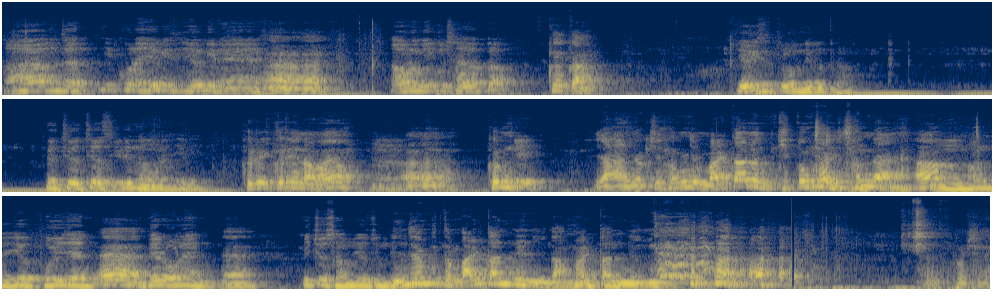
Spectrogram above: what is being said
아, 이제 입구네 여기 여기네. 응, 응. 나오는 입구 찾았다. 그니까, 여기서 들어오면 되겠다. 저, 저, 저, 이리 나오네, 이리. 그리, 그리 나와요? 응. 어, 어. 그럼, 오케이. 야, 역시 형님 말단은 기똥차게 쳤네, 어, 어? 맞네. 여기 보이지? 예. 내려오네. 예. 이쪽 삼려 좀. 이제부터 말단윤이다, 말단윤. 자, 보세요.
